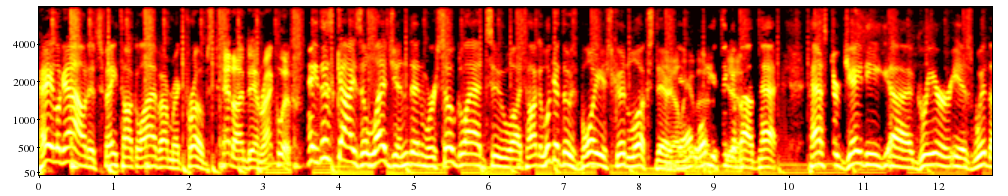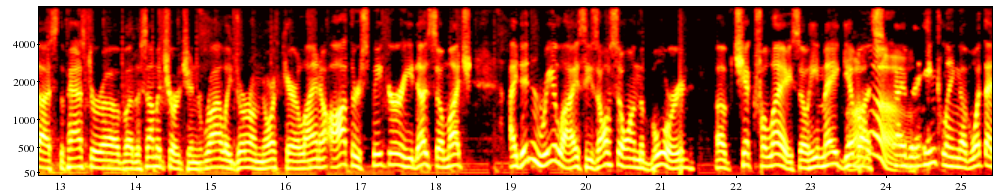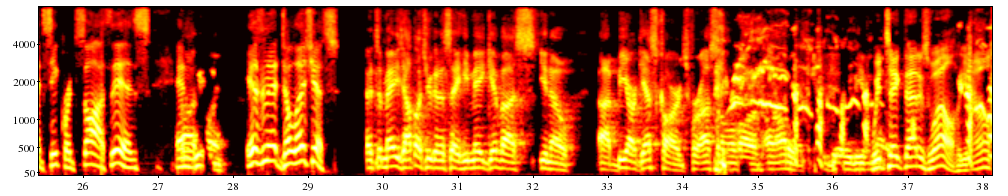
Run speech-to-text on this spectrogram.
Hey, look out. It's Faith Talk Live. I'm Rick Probst. And I'm Dan Ratcliffe. Hey, this guy's a legend, and we're so glad to uh, talk. Look at those boyish good looks there, Yeah, Dan. at What do you think Yeah. about that? Pastor J.D. Uh, Greear is with us, the pastor of uh, the Summit Church in Raleigh, Durham, North Carolina. Author, speaker. He does so much. I didn't realize he's also on the board of Chick fil A, so he may give us Ah. kind of an inkling of what that secret sauce is. And Uh, we- isn't it delicious? It's amazing. I thought you were going to say he may give us, you know, uh, be our guest cards for us and all of our, our audience. We'd take that as well, you know?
